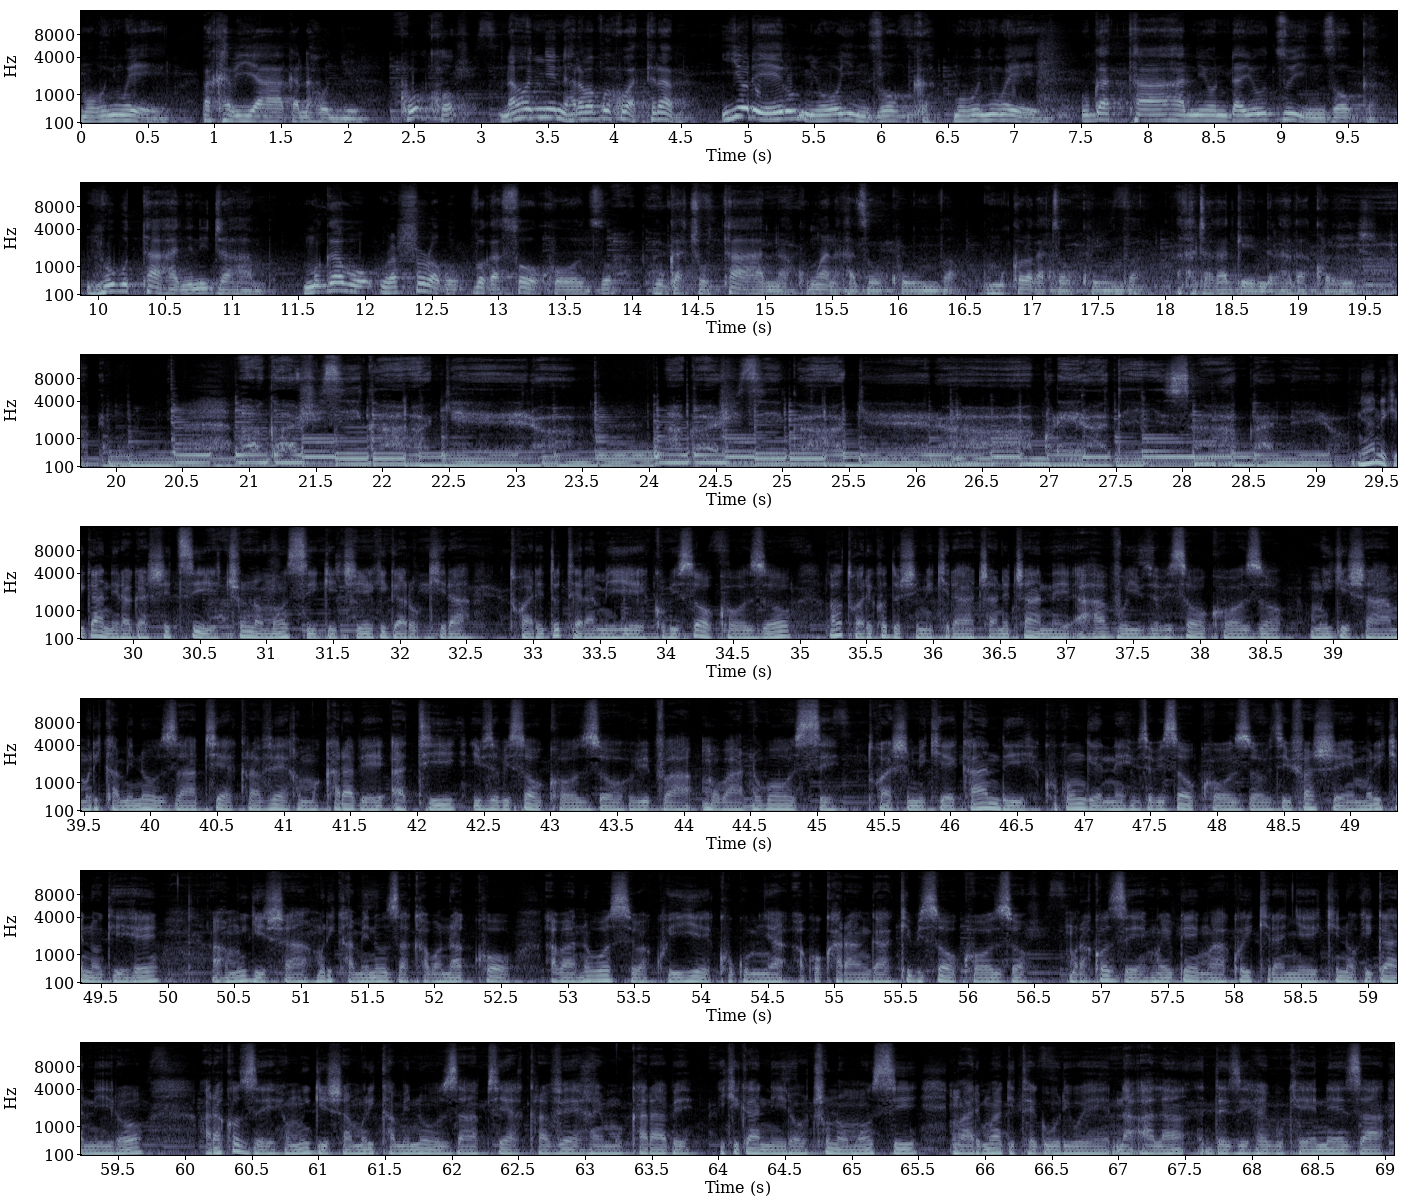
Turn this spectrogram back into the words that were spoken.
mu bunywero bakabiyaga naho nyine kuko naho nyine hari abavuga ko baterama iyo rero unyoye inzoga mu bunywero ugataha niyo nda yuzuye inzoga ntuba utahanye n'ijambo mugabo urashobora kuvuga agasokozo ugaca utahana ku mwana akazokumva umukoro agazokumva akaca akagendera agakoresha agashyize kagera ikiganiro agashitsi cy'uno munsi giciye kigarukira twari duteramiye ku bisokozo aho twari ko dushimikira cyane cyane ahavuye ibyo bisokozo umwigisha muri kaminuza Pierre Claver Mukarabe ati ibyo bisokozo biva mu bantu bose twashimikiye kandi ku ibyo bisokozo byifashe muri kino gihe aho umwigisha muri kaminuza akabona ko abantu bose bakwiye kugumya ako karanga k'ibisokozo murakoze mwebwe mwakurikiranye kino kiganiro arakoze umwigisha muri kaminuza Pierre Claver vehe mukarabe ikiganiro cuno munsi mwari mwagiteguriwe na Alain Desire Bukeye neza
